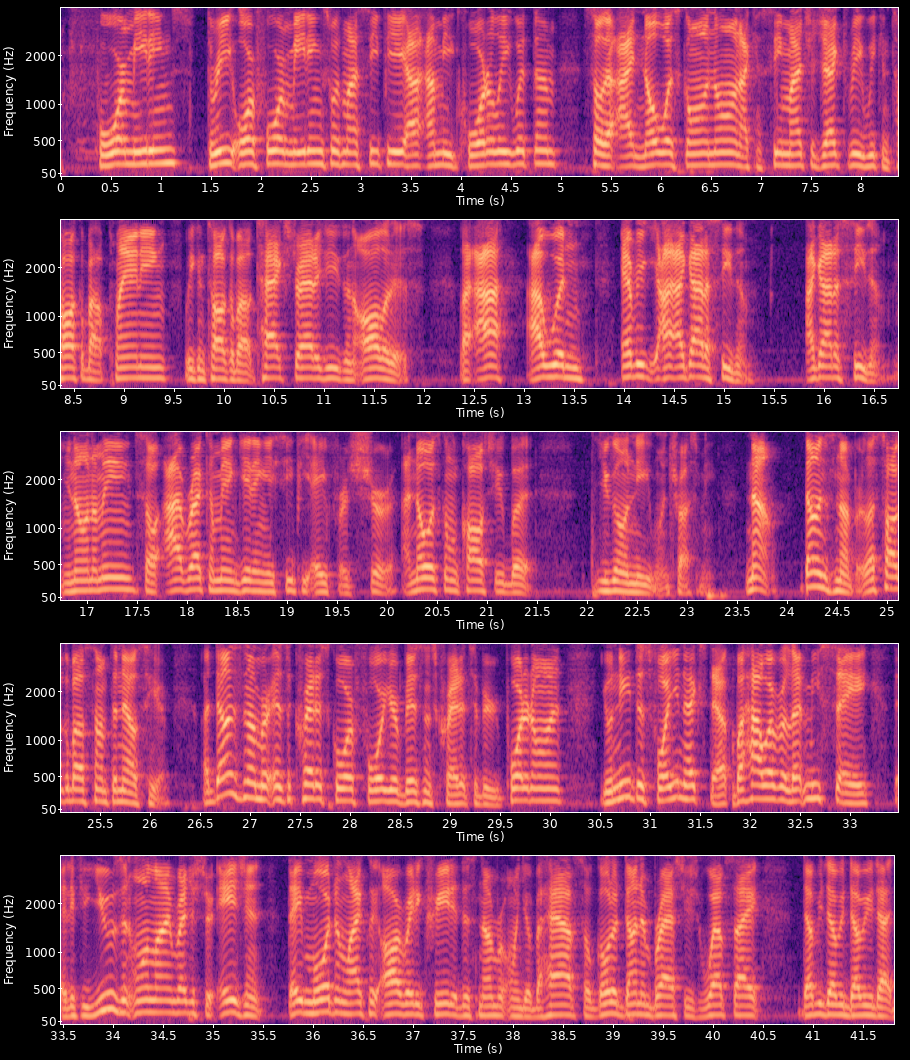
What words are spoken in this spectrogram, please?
four meetings, three or four meetings with my CPA. I, I meet quarterly with them so that I know what's going on. I can see my trajectory. We can talk about planning. We can talk about tax strategies and all of this. Like I, I wouldn't every. I, I gotta see them. I gotta see them. You know what I mean? So I recommend getting a CPA for sure. I know it's gonna cost you, but you're gonna need one. Trust me. Now, DUNS number. Let's talk about something else here. A DUNS number is a credit score for your business credit to be reported on. You'll need this for your next step. But however, let me say that if you use an online registered agent, they more than likely already created this number on your behalf. So go to Dun & Bradstreet's website, www.dnb.com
